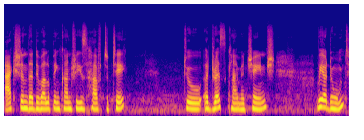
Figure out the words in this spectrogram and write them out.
action that developing countries have to take to address climate change, we are doomed.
